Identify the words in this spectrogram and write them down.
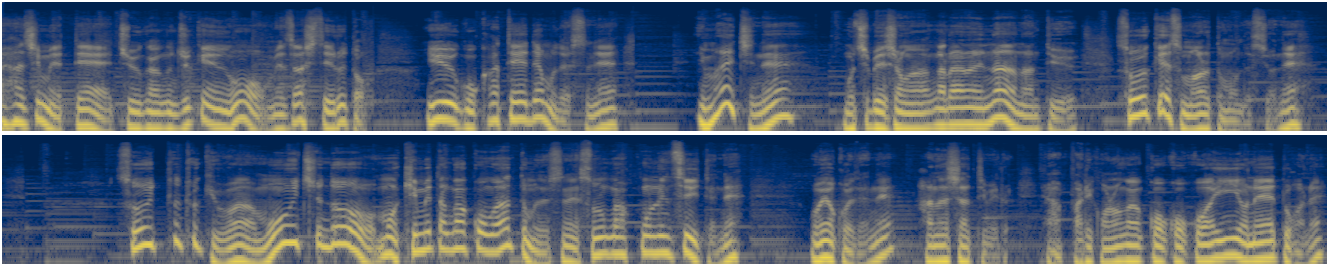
始めて中学受験を目指しているというご家庭でもですねいまいちねモチベーションが上がらないななんていうそういうケースもあると思うんですよね。そういった時はもう一度もう決めた学校があってもですねその学校についてね親子でね話し合ってみる。やっぱりこの学校ここはいいよねとかね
